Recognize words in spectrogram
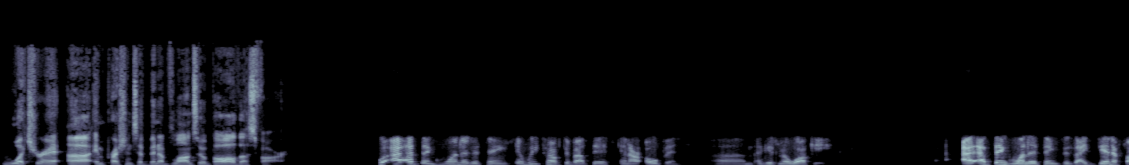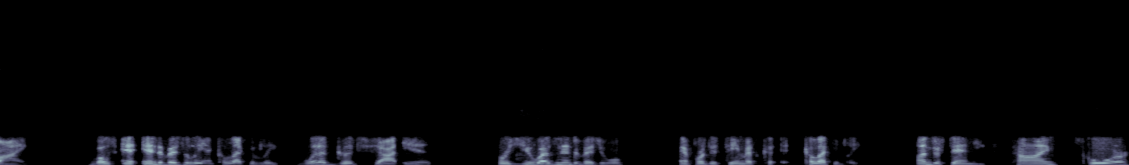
what your uh, impressions have been of Lonzo Ball thus far. Well, I, I think one of the things, and we talked about this in our open um, against Milwaukee. I, I think one of the things is identifying both individually and collectively what a good shot is for you as an individual and for the team as co- collectively. Understanding time, score,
